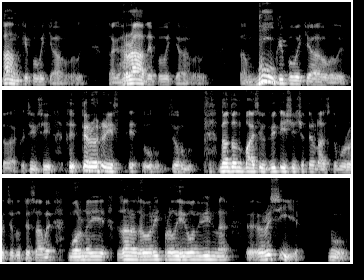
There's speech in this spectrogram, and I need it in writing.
танки повитягували, так, гради повитягували, там буки повитягували, так, оці всі терористи у цьому на Донбасі в 2014 році. Ну, те саме можна і зараз говорити про Легіон Вільна е, Росія. Ну,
